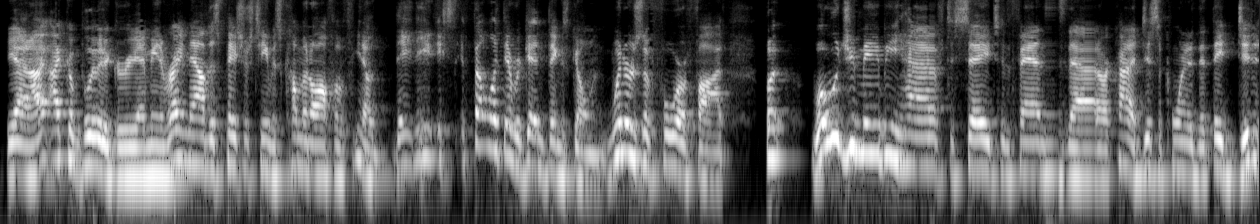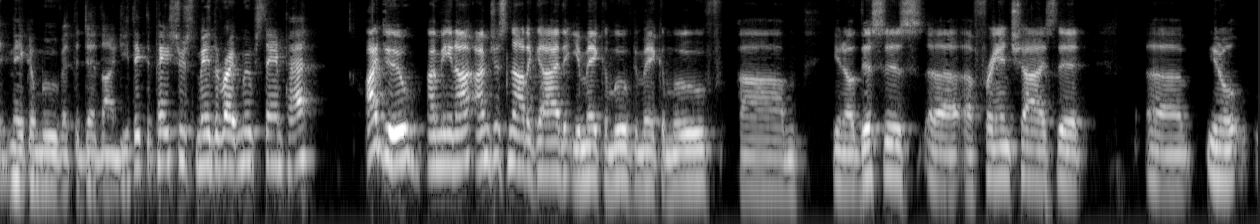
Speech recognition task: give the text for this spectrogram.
Yeah, I, I, completely agree. I mean, right now this Pacers team is coming off of you know they, they it felt like they were getting things going, winners of four or five. But what would you maybe have to say to the fans that are kind of disappointed that they didn't make a move at the deadline? Do you think the Pacers made the right move staying pat? I do. I mean, I, am just not a guy that you make a move to make a move. Um, you know, this is a, a franchise that uh, you know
